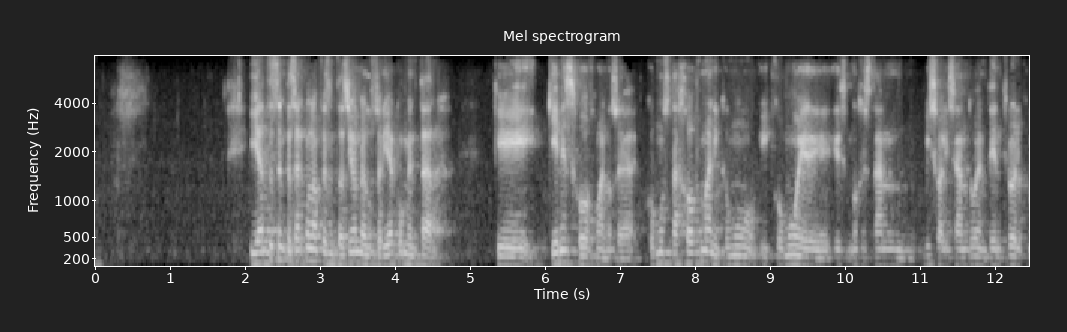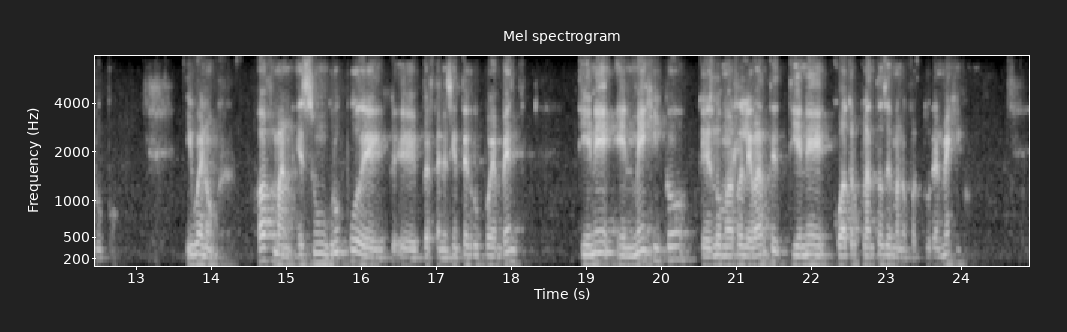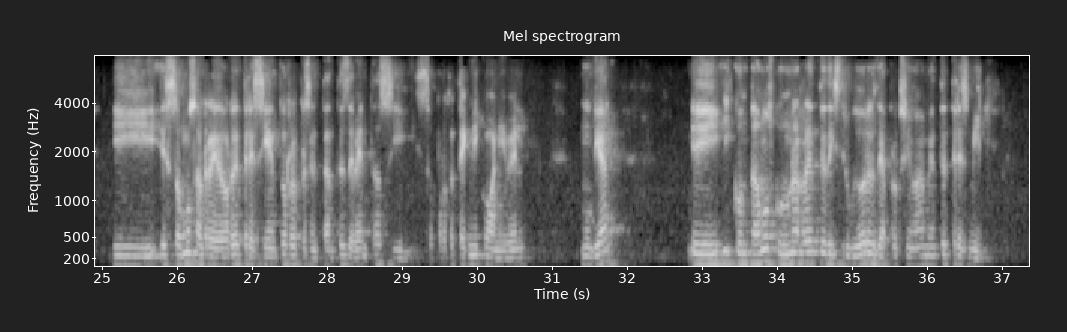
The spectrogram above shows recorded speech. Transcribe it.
Y antes de empezar con la presentación, me gustaría comentar que quién es Hoffman, o sea, cómo está Hoffman y cómo, y cómo eh, nos están visualizando en, dentro del grupo. Y bueno, Hoffman es un grupo de, eh, perteneciente al grupo Envent, tiene en México, que es lo más relevante, tiene cuatro plantas de manufactura en México. Y somos alrededor de 300 representantes de ventas y soporte técnico a nivel mundial. Y, y contamos con una red de distribuidores de aproximadamente 3.000,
